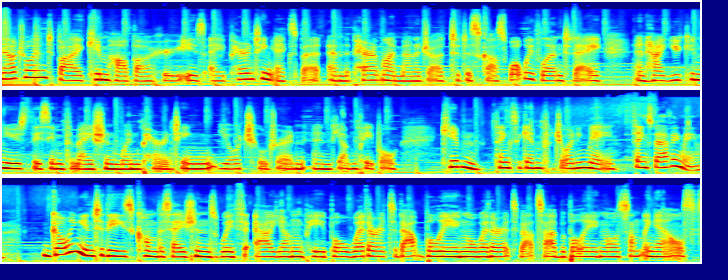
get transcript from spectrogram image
I'm now joined by Kim Harper, who is a parenting expert and the Parentline manager, to discuss what we've learned today and how you can use this information when parenting your children and young people. Kim, thanks again for joining me. Thanks for having me. Going into these conversations with our young people, whether it's about bullying or whether it's about cyberbullying or something else,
